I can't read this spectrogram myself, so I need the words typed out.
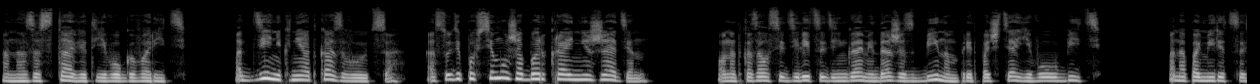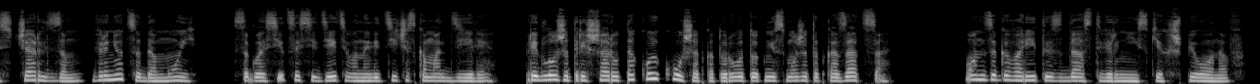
Она заставит его говорить. От денег не отказываются, а, судя по всему, Жабер крайне жаден. Он отказался делиться деньгами даже с Бином, предпочтя его убить. Она помирится с Чарльзом, вернется домой, согласится сидеть в аналитическом отделе, предложит Ришару такой куш, от которого тот не сможет отказаться. Он заговорит и сдаст вернийских шпионов.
